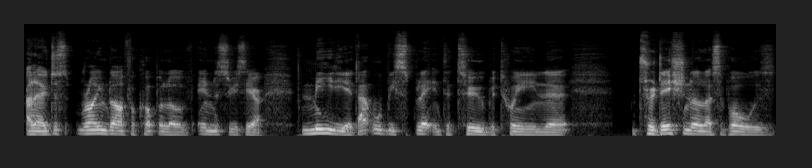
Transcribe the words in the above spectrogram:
And I just rhymed off a couple of industries here. Media, that will be split into two between uh, traditional, I suppose,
